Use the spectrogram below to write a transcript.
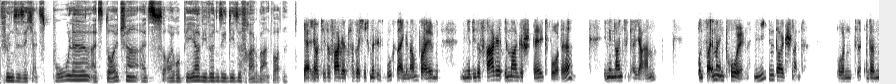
Fühlen Sie sich als Pole, als Deutscher, als Europäer? Wie würden Sie diese Frage beantworten? Ja, ich habe diese Frage tatsächlich mit ins Buch reingenommen, weil mir diese Frage immer gestellt wurde in den 90er Jahren und zwar immer in Polen, nie in Deutschland. Und, und dann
